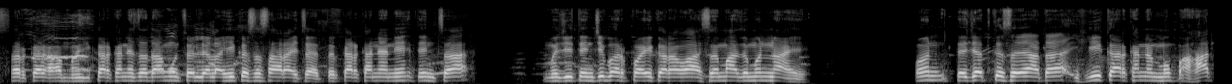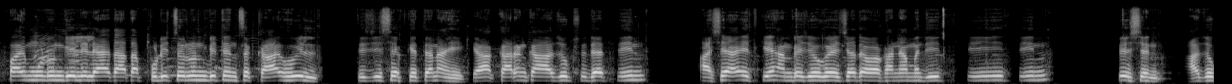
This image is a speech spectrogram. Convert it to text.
सरकार म्हणजे कारखान्याचा दाम उचललेला हे कसं सारायचं तर कारखान्याने त्यांचा म्हणजे त्यांची भरपाई करावा असं माझं म्हणणं आहे. पण त्याच्यात कसं आहे आता ही कारखाना मग हात पाय मोडून गेलेले आहेत आता पुढे चलून बी त्यांचं काय होईल त्याची शक्यता नाही. का कारण का अजून सुद्धा तीन असे आहेत की आंबेजोगाईच्या दवाखान्यामध्ये ती तीन पेशंट अजून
